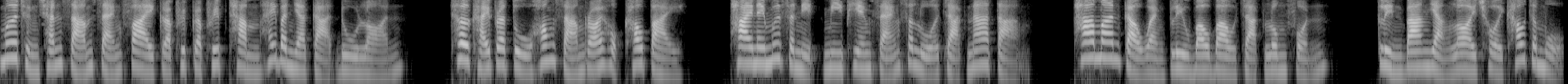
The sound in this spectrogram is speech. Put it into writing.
เมื่อถึงชั้นสามแสงไฟกระพริบกระพริบทำให้บรรยากาศดูหลอน เธอไขประตูห้อง306เข้าไป ภายในมืดสนิทมีเพียงแสงสลัวจากหน้าต่าง ผ้าม่านเก่าแหว่งปลิวเบาๆจากลมฝน กลิ่นบางอย่างลอยโชยเข้าจมูก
